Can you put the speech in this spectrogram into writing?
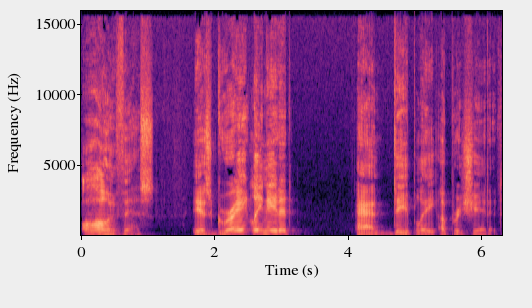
All of this is greatly needed and deeply appreciated.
